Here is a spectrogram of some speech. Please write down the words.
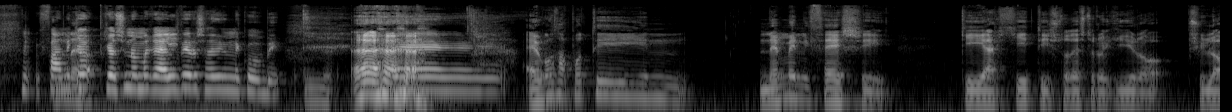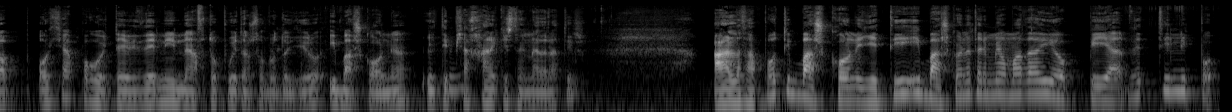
φάνηκε ναι. ποιος είναι ο μεγαλύτερος από την εκπομπή. Ναι. ε... Εγώ θα πω ότι ναι, μεν η θέση και η αρχή της στο δεύτερο γύρο ψηλό, όχι απογοητεύει, δεν είναι αυτό που ήταν στο πρώτο γύρο, η Μπασκόνια γιατί πια χάνει και στην έδρα της. Αλλά θα πω την Μπασκόνια γιατί η Μπασκόνια ήταν μια ομάδα η οποία δεν την υπο...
